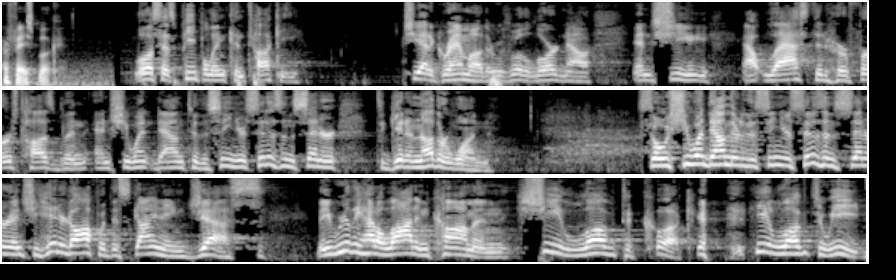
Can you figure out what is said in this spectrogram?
or Facebook. Lois has people in Kentucky. She had a grandmother who was with the Lord now, and she outlasted her first husband, and she went down to the senior citizen center to get another one. So she went down there to the senior citizen center and she hit it off with this guy named Jess. They really had a lot in common. She loved to cook. he loved to eat.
